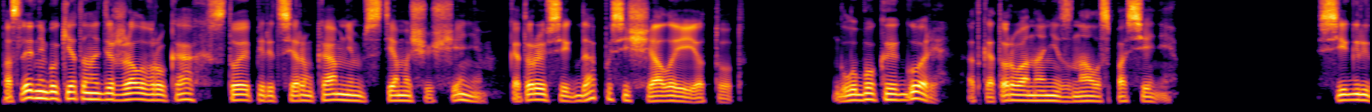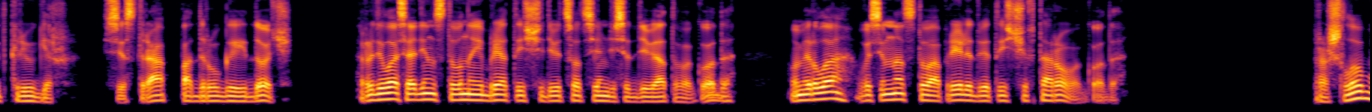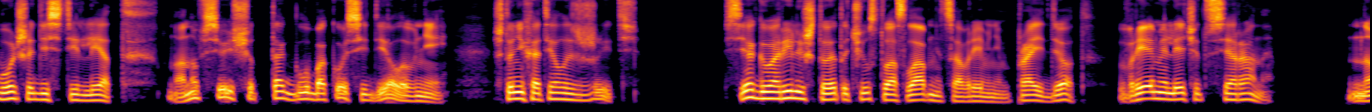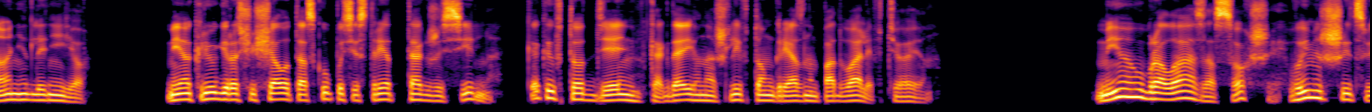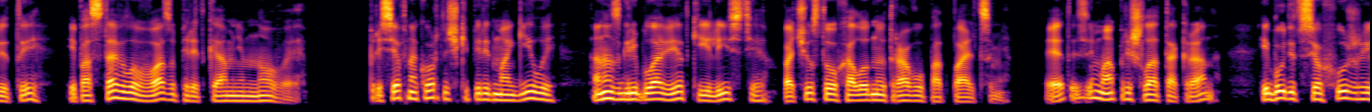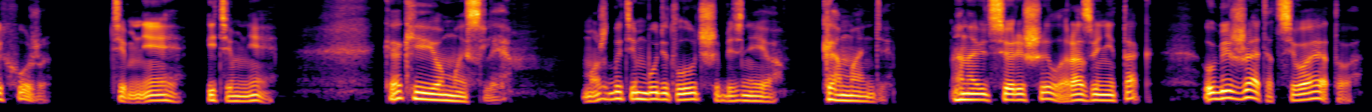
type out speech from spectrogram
Последний букет она держала в руках, стоя перед серым камнем с тем ощущением, которое всегда посещало ее тут. Глубокое горе, от которого она не знала спасения. Сигрид Крюгер, сестра, подруга и дочь. Родилась 11 ноября 1979 года, умерла 18 апреля 2002 года. Прошло больше десяти лет, но оно все еще так глубоко сидело в ней, что не хотелось жить. Все говорили, что это чувство ослабнет со временем, пройдет. Время лечит все раны. Но не для нее. Мия Крюгер ощущала тоску по сестре так же сильно, как и в тот день, когда ее нашли в том грязном подвале в Тёен. Мия убрала засохшие, вымершие цветы и поставила в вазу перед камнем новые. Присев на корточки перед могилой, она сгребла ветки и листья, почувствовав холодную траву под пальцами. Эта зима пришла так рано, и будет все хуже и хуже. Темнее и темнее. Как ее мысли. Может быть, им будет лучше без нее. Команде. Она ведь все решила, разве не так? Убежать от всего этого.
